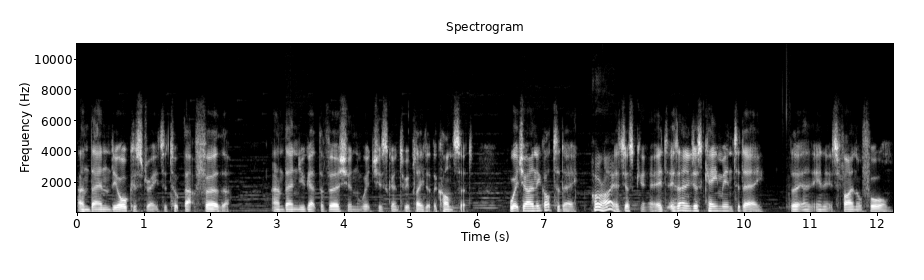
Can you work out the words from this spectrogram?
And then the orchestrator took that further. And then you get the version which is going to be played at the concert, which I only got today. All right. It just it, it only just came in today, the, in, in its final form.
